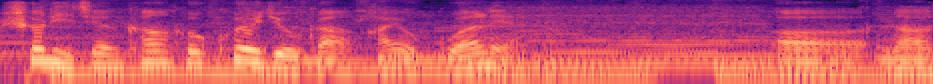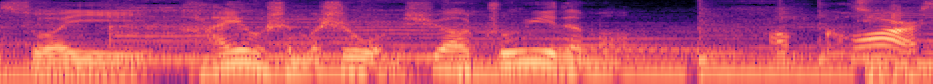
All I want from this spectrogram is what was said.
身体健康和愧疚感还有关联呢。呃，那所以还有什么是我们需要注意的吗？Of course,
